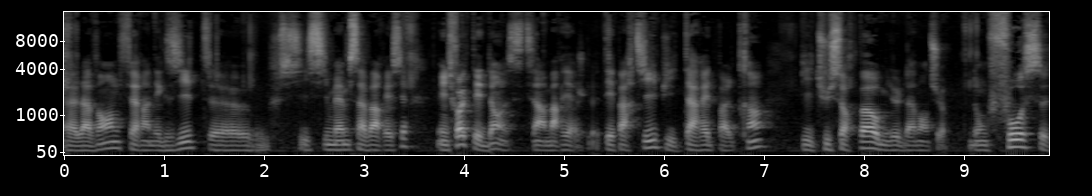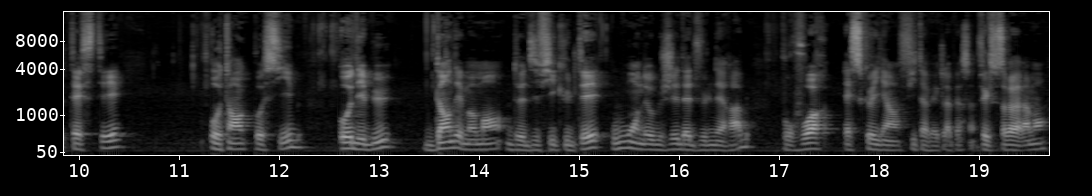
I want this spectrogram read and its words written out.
la vendre, faire un exit, si, si, même ça va réussir. Mais une fois que tu es dedans, c'est un mariage. Tu es parti, puis tu pas le train, puis tu sors pas au milieu de l'aventure. Donc, faut se tester autant que possible au début, dans des moments de difficulté où on est obligé d'être vulnérable pour voir est-ce qu'il y a un fit avec la personne. Fait que ce serait vraiment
